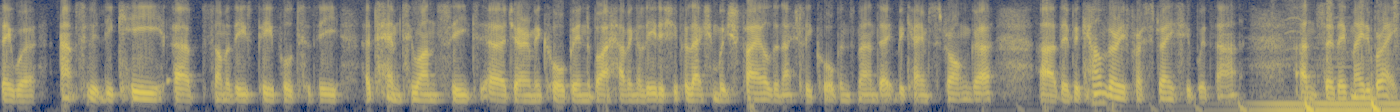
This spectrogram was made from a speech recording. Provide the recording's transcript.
They were absolutely key, uh, some of these people, to the attempt to unseat uh, Jeremy Corbyn by having a leadership election which failed, and actually Corbyn's mandate became stronger. Uh, they've become very frustrated with that, and so they've made a break.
